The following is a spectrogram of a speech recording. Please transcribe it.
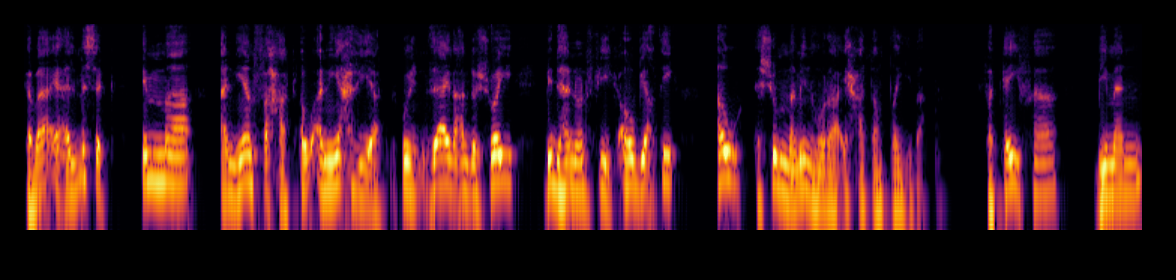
كبائع المسك. إما أن ينفحك أو أن يحذيك بيكون زايد عنده شوي بدهن فيك أو بيعطيك أو تشم منه رائحة طيبة. فكيف بمن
